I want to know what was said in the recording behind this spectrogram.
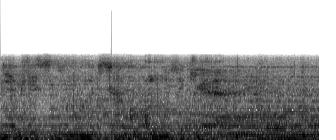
minha vizinha, sabe como se quer.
